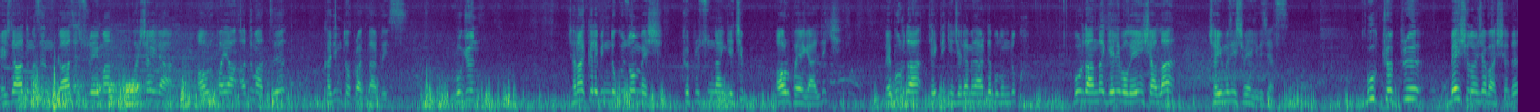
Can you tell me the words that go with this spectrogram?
ecdadımızın Gazi Süleyman Paşa ile Avrupa'ya adım attığı kadim topraklardayız. Bugün Çanakkale 1915 köprüsünden geçip Avrupa'ya geldik ve burada teknik incelemelerde bulunduk. Buradan da Gelibolu'ya inşallah çayımızı içmeye gideceğiz. Bu köprü 5 yıl önce başladı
